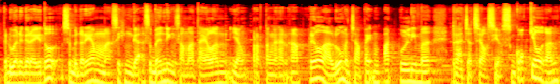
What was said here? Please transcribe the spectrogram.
Kedua negara itu sebenarnya masih nggak sebanding sama Thailand yang pertengahan April lalu mencapai 45 derajat Celcius. Gokil kan?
